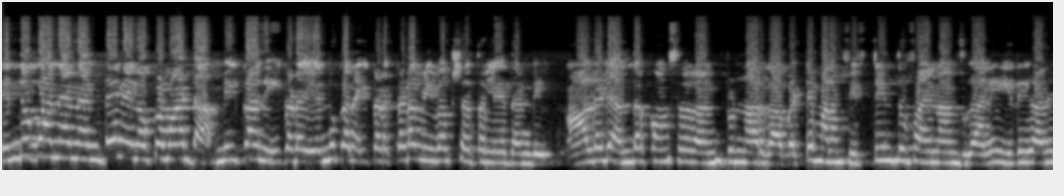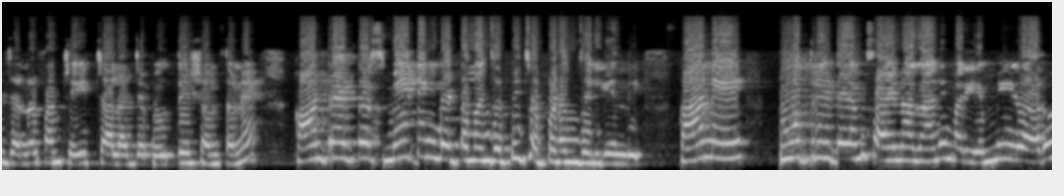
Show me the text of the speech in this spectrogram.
ఎందుకని అంటే నేను ఒక మాట. మీకు కానీ ఇక్కడ ఎందుకని ఇక్కడ వివక్షత లేదండి. ఆల్రెడీ అందరు కౌన్సిలర్ అంటున్నారు కాబట్టి మనం ఫిఫ్టీన్త్ ఫైనాన్స్ గానీ ఇది గానీ జనరల్ ఫండ్ చేయించాలని చెప్పే ఉద్దేశంతోనే కాంట్రాక్టర్స్ మీటింగ్ పెట్టమని చెప్పి చెప్పడం జరిగింది. కానీ టూ త్రీ టైమ్స్ అయినా గానీ మరి ఎంఈ గారు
